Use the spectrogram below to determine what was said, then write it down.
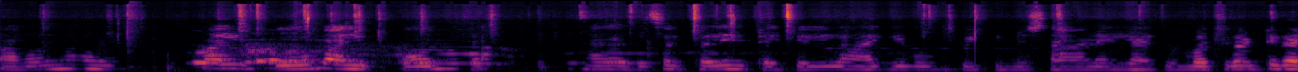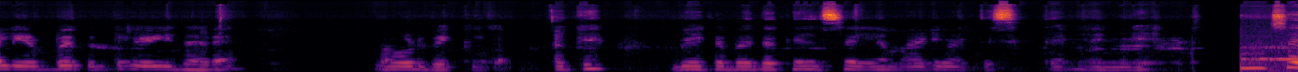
ಅವನು ಮಲ್ಕೋ ಮಲ್ಕೋ ಅಂತ. ಹಾಗಾಗಿ ಸ್ವಲ್ಪ ಲೇಟ್ ಆಯ್ತು. ಎಲ್ಲ ಆಗಿ ಹೋಗ್ಬೇಕು. ಇನ್ನು ಸ್ನಾನ ಎಲ್ಲ ಆಯ್ತು. ಒಂಬತ್ತು ಗಂಟೆಗೆ ಇರ್ಬೇಕು ಅಂತ ಹೇಳಿದ್ದಾರೆ. ನೋಡ್ಬೇಕು ಈಗ. ಓಕೆ ಬೇಗ ಬೇಗ ಕೆಲಸ ಎಲ್ಲ ಮಾಡಿ ಮತ್ತೆ ಸಿಗ್ತೇನೆ ನಿಮಗೆ. ಮುಂಚೆ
